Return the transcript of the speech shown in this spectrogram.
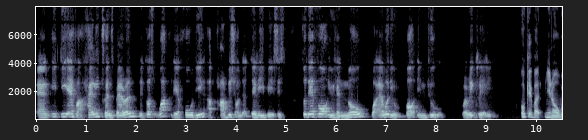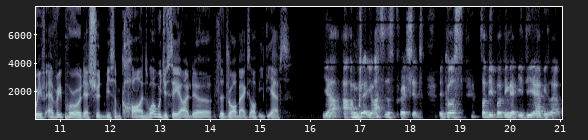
And ETF are highly transparent because what they're holding are published on a daily basis. So therefore, you can know whatever you bought into very clearly. Okay, but you know, with every pro, there should be some cons. What would you say are the the drawbacks of ETFs? Yeah, I'm glad you asked this question because some people think that ETF is a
